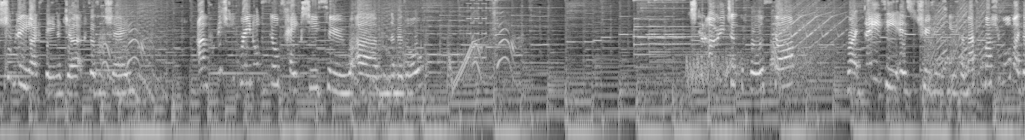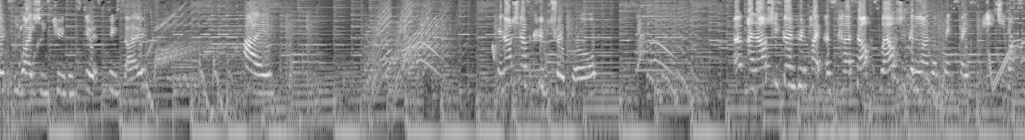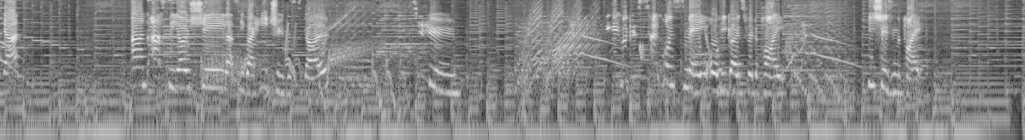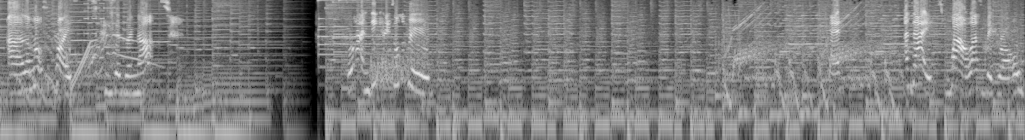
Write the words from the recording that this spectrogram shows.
She really likes being a jerk, doesn't she? And Fishy Green still takes you to, um, the middle. Can only just afford stuff. Right, Daisy is choosing to use her Metal Mushroom. I don't see why she's choosing to do it do so. Five. Okay, now she has a Koopa Troopa Orb. Oh, and now she's going through the pipe as herself as well. She's going to land on the same space as Peachy once again. And as for Yoshi, let's see where he chooses to go. Two. Gives 10 coins to me or he goes through the pipe. He's choosing the pipe. And I'm not surprised considering that. Right, and DK's on the move. Ten. And eight. Wow, that's a big roll.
